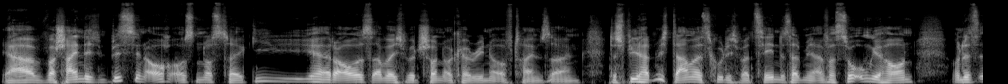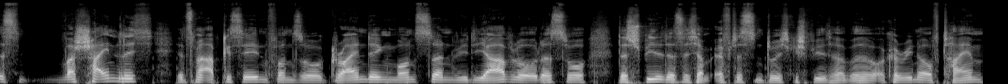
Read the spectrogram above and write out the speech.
Ja, wahrscheinlich ein bisschen auch aus Nostalgie heraus, aber ich würde schon Ocarina of Time sagen. Das Spiel hat mich damals gut, ich war zehn, das hat mich einfach so umgehauen und es ist wahrscheinlich, jetzt mal abgesehen von so Grinding-Monstern wie Diablo oder so, das Spiel, das ich am öftesten durchgespielt habe. Also Ocarina of Time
